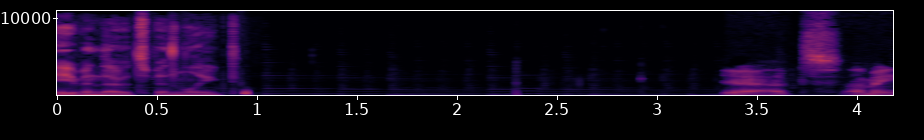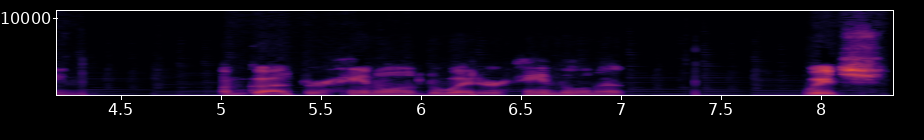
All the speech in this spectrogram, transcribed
even though it's been leaked. Yeah, it's, I mean, I'm glad they're handling it the way they're handling it, which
